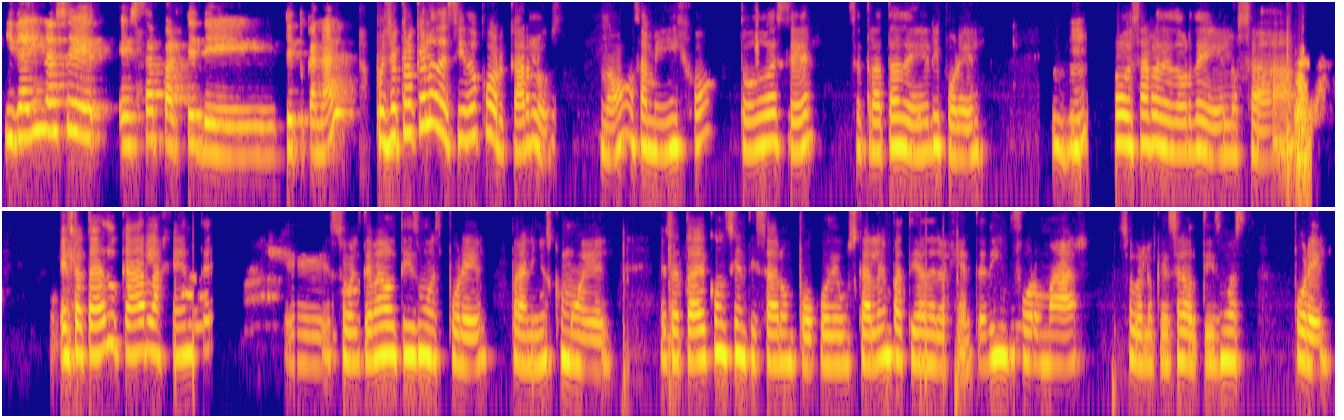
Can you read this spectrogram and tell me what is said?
¿Y de ahí nace esta parte de, de, tu canal? Pues yo creo que lo decido por Carlos, ¿no? O sea, mi hijo, todo es él, se trata de él y por él. Todo es alrededor de él, o sea, el tratar de educar a la gente eh, sobre el tema de autismo es por él, para niños como él. El tratar de concientizar un poco, de buscar la empatía de la gente, de informar sobre lo que es el autismo es por él.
